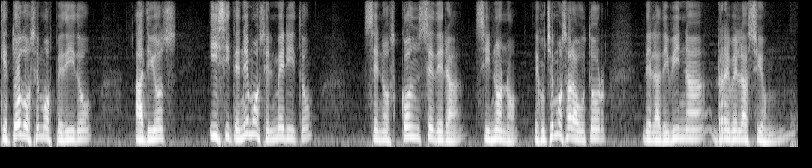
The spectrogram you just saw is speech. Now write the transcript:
que todos hemos pedido a Dios y si tenemos el mérito, se nos concederá, si no, no. Escuchemos al autor de la divina revelación.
